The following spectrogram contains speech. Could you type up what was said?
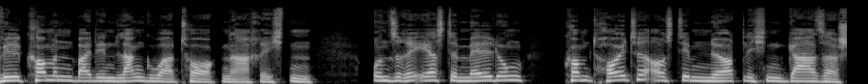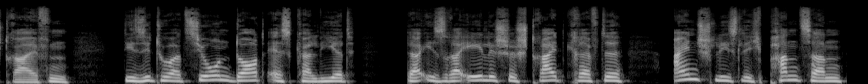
Willkommen bei den Langua Talk Nachrichten. Unsere erste Meldung kommt heute aus dem nördlichen Gazastreifen. Die Situation dort eskaliert, da israelische Streitkräfte einschließlich Panzern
